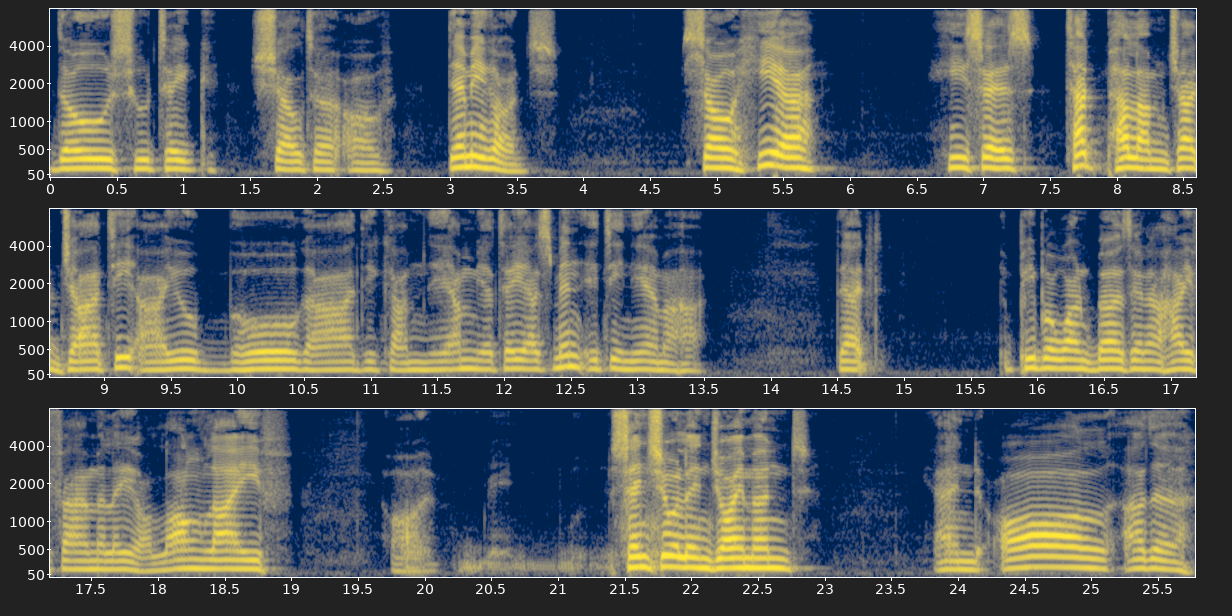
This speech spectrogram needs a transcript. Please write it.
those who take shelter of demigods. So here he says, Tat palam cha jati ayu bhogadikam niyamyate asmin iti niyamaha. That people want birth in a high family or long life or sensual enjoyment and all other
